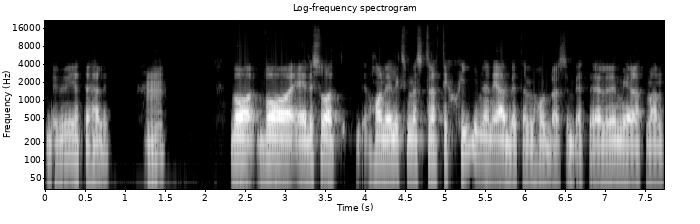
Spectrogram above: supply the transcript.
det är ju jättehärligt. Mm. Vad, vad, är det så att har ni liksom en strategi när ni arbetar med hållbarhetsarbete eller är det mer att, man,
